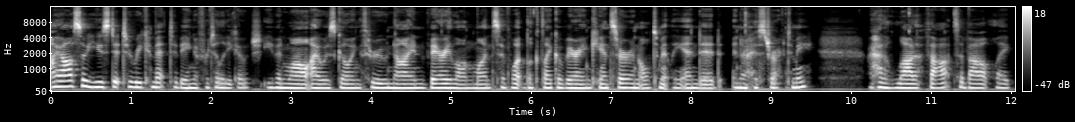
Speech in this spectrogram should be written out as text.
I also used it to recommit to being a fertility coach, even while I was going through nine very long months of what looked like ovarian cancer and ultimately ended in a hysterectomy. I had a lot of thoughts about like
